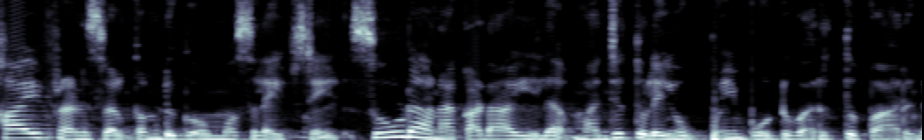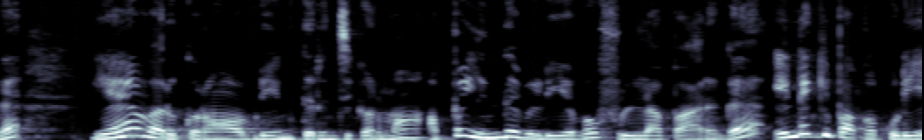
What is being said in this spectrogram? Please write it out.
ஹாய் ஃப்ரெண்ட்ஸ் வெல்கம் டு கோமோஸ் லைஃப் ஸ்டைல் சூடான கடாயில் மஞ்சத்துளையும் உப்பையும் போட்டு வறுத்து பாருங்கள் ஏன் வறுக்கிறோம் அப்படின்னு தெரிஞ்சுக்கணுமா? அப்போ இந்த வீடியோவை ஃபுல்லாக பாருங்கள் இன்றைக்கி பார்க்கக்கூடிய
